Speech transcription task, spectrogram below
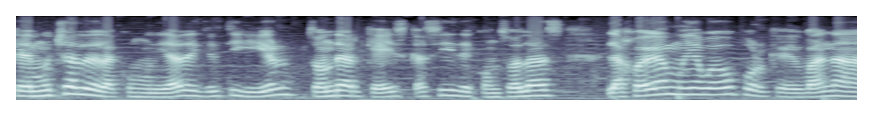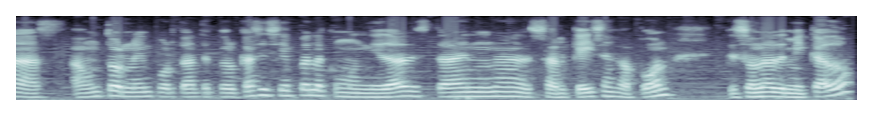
que mucha de la comunidad de Guilty Gear son de arcades, casi de consolas. La juegan muy a huevo porque van a, a un torneo importante, pero casi siempre la comunidad está en unas arcades en Japón, que son las de Mikado.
